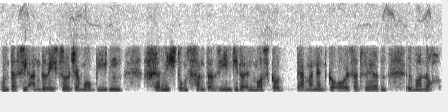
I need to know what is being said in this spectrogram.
und dass sie angesichts solcher morbiden Vernichtungsfantasien, die da in Moskau permanent geäußert werden, immer noch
